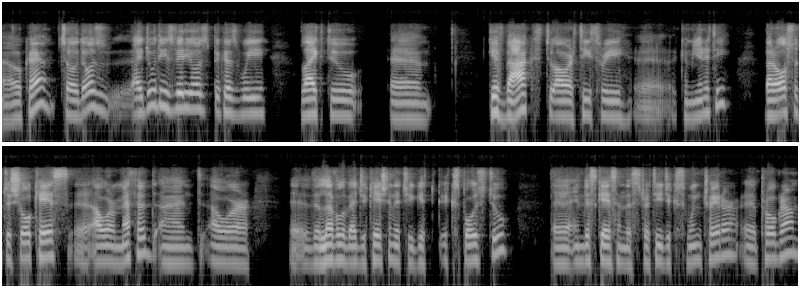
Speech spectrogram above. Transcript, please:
Okay, so those I do these videos because we like to um, give back to our T3 uh, community. but also to showcase uh, our method and our uh, the level of education that you get exposed to. Uh, in this case, in the strategic swing trader uh, program,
